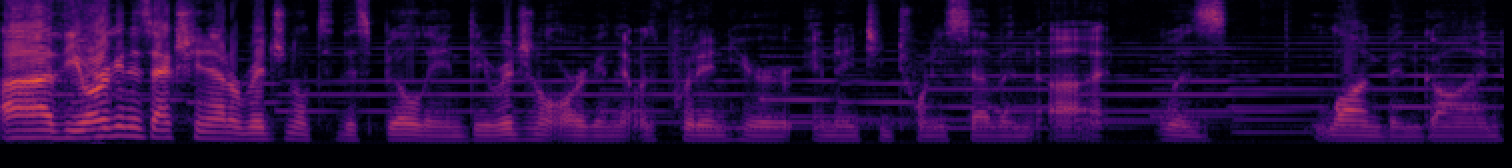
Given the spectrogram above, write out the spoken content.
Uh, the organ is actually not original to this building. The original organ that was put in here in 1927 uh, was long been gone.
